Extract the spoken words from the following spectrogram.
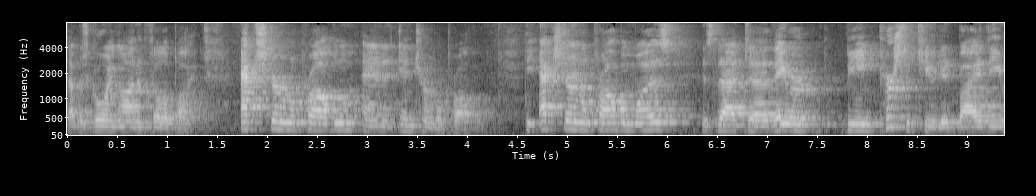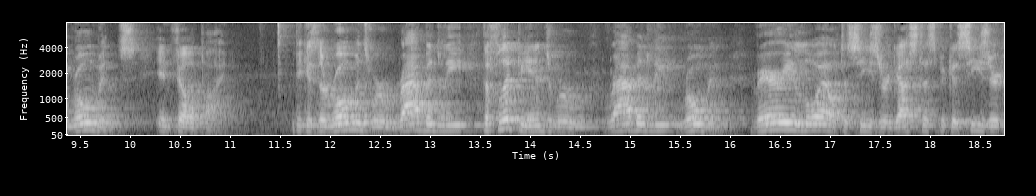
that was going on in Philippi external problem and an internal problem. The external problem was is that uh, they were being persecuted by the Romans in Philippi because the Romans were rabidly, the Philippians were rabidly Roman very loyal to Caesar Augustus because Caesar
